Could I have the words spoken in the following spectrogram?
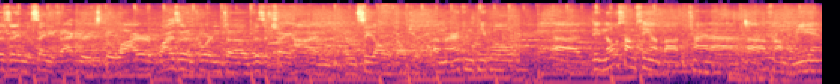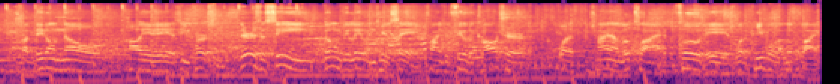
Visiting the Sany factories, but why are, why is it important to visit Shanghai and, and see all the culture? American people, uh, they know something about China uh, from the media, but they don't know how it is in person. There is a saying, don't believe until you see. Try to feel the culture, what China looks like, the food is, what the people look like.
